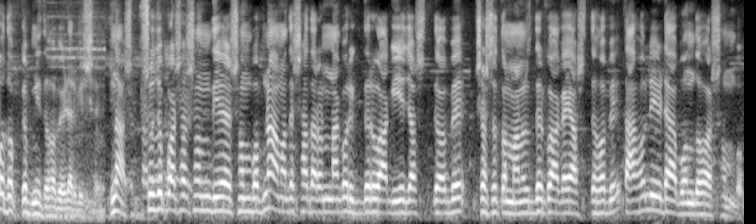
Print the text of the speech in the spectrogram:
পদক্ষেপ নিতে হবে এটার বিষয়ে। না, শুধু প্রশাসন দিয়ে সম্ভব না, আমাদের সাধারণ নাগরিকদেরও আগিয়ে আসতে হবে, সচেতন মানুষদেরকেও আগে আসতে হবে, তাহলে এটা বন্ধ হওয়া সম্ভব।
